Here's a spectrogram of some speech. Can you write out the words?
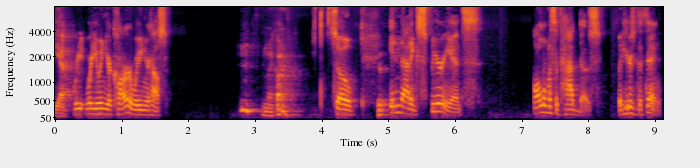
Yeah, Were you, were you in your car or were you in your house? Hmm, in my car. So, in that experience, all of us have had those. But here's the thing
